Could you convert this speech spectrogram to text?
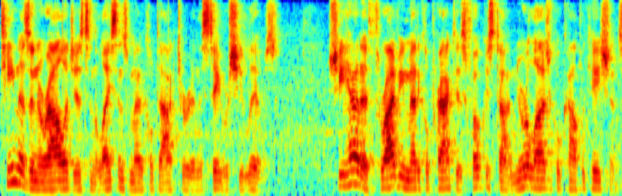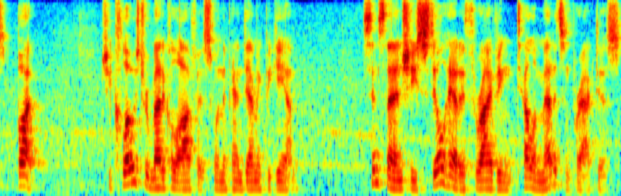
Tina is a neurologist and a licensed medical doctor in the state where she lives. She had a thriving medical practice focused on neurological complications, but she closed her medical office when the pandemic began. Since then, she still had a thriving telemedicine practice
